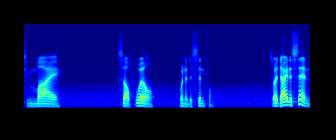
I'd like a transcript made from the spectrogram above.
to my self will when it is sinful. So I die to sin.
